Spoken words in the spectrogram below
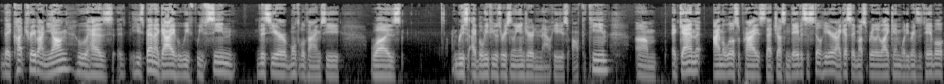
They cut Trevon Young, who has he's been a guy who we've we've seen this year multiple times. He was, I believe, he was recently injured, and now he's off the team. Um, again, I'm a little surprised that Justin Davis is still here. I guess they must really like him, what he brings to the table.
